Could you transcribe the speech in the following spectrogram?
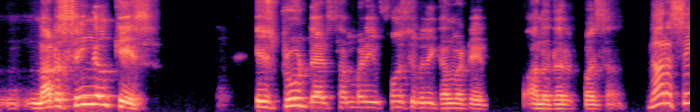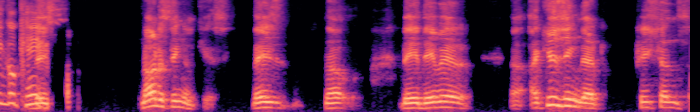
not a single case is proved that somebody forcibly converted another person. Not a single case. not a single case. There is no. They they were uh, accusing that Christians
